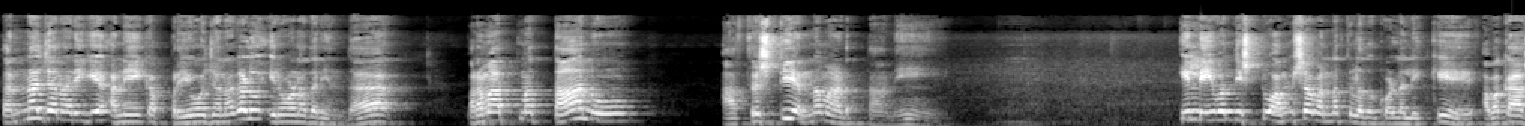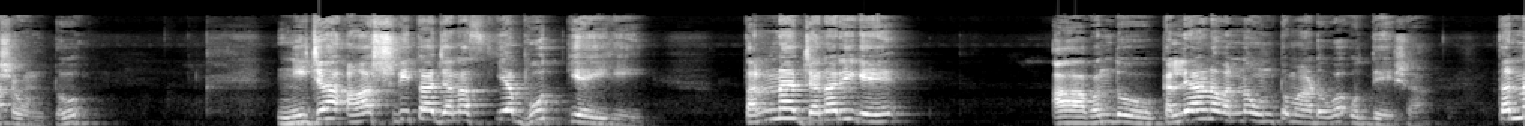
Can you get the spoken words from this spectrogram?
ತನ್ನ ಜನರಿಗೆ ಅನೇಕ ಪ್ರಯೋಜನಗಳು ಇರೋಣದರಿಂದ ಪರಮಾತ್ಮ ತಾನು ಆ ಸೃಷ್ಟಿಯನ್ನು ಮಾಡುತ್ತಾನೆ. ಇಲ್ಲಿ ಒಂದಿಷ್ಟು ಅಂಶವನ್ನು ತಿಳಿದುಕೊಳ್ಳಲಿಕ್ಕೆ ಅವಕಾಶ ಉಂಟು. ನಿಜ ಆಶ್ರಿತ ಜನಸ್ಯ ಭೂತ್ಯೈಹಿ. ತನ್ನ ಜನರಿಗೆ ಆ ಒಂದು ಕಲ್ಯಾಣವನ್ನು ಉಂಟು ಮಾಡುವ ಉದ್ದೇಶ. ತನ್ನ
